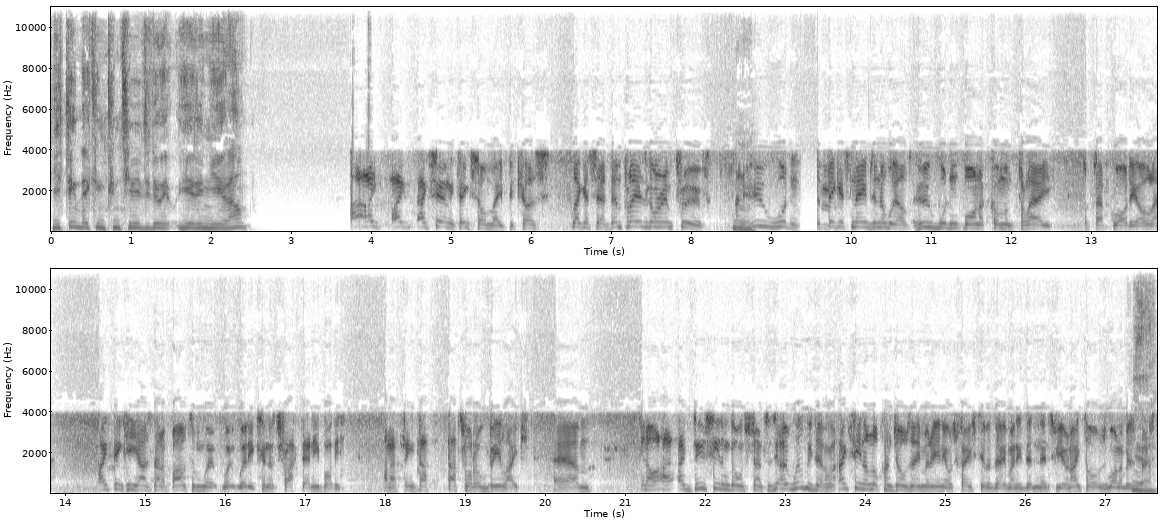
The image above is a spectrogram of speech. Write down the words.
You think they can continue to do it year in, year out? I, I, I certainly think so, mate, because, like I said, them players are going to improve. Mm. And who wouldn't? The biggest names in the world, who wouldn't want to come and play for Pep Guardiola? I think he has that about him where, where, he can attract anybody. And I think that that's what it'll be like. Um, you know, I, I, do see them going strength. It will be difficult. I seen a look on Jose Mourinho's face the other day when he did an interview, and I thought it was one of his yeah. best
